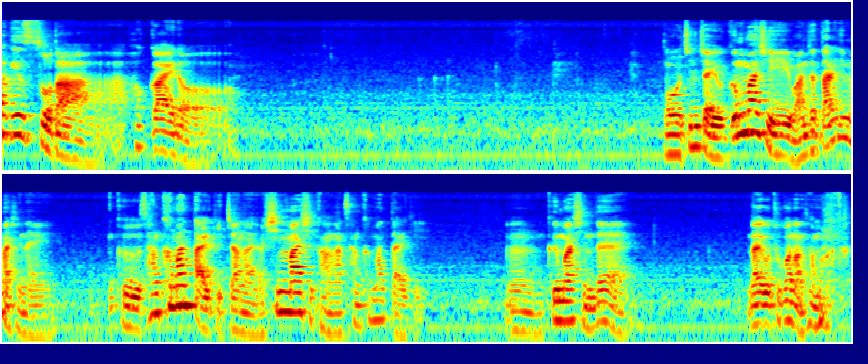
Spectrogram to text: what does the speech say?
딸기 소다 홋카이도. 오 진짜 이거 끝맛이 완전 딸기 맛이네. 그 상큼한 딸기 있잖아요. 신맛이 강한 상큼한 딸기. 응그 맛인데 나 이거 두 번 안 사 먹을 것 같아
